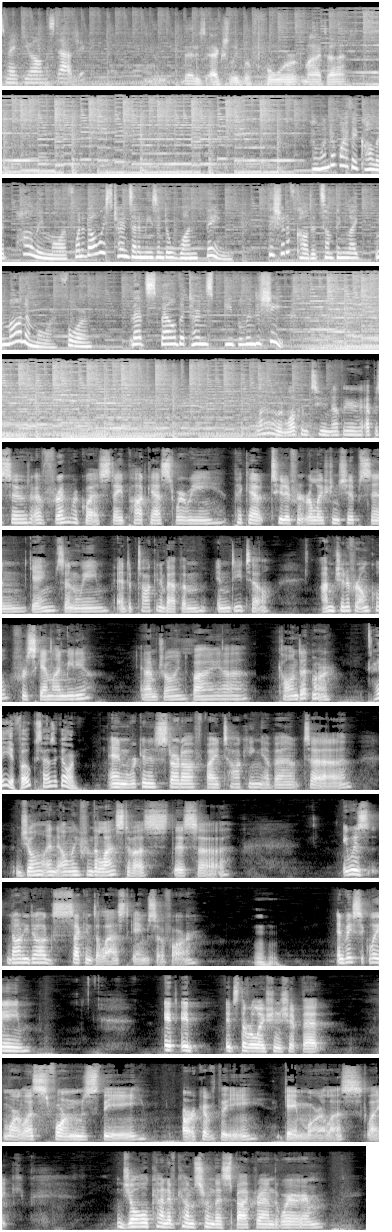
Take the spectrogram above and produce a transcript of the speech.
games make you all nostalgic? That is actually before my time. I wonder why they call it polymorph when it always turns enemies into one thing. They should have called it something like monomorph or that spell that turns people into sheep. Hello, and welcome to another episode of Friend Request, a podcast where we pick out two different relationships in games and we end up talking about them in detail. I'm Jennifer Uncle for Scanline Media, and I'm joined by uh, Colin Detmar. Hey, you folks, how's it going? And we're going to start off by talking about uh, Joel and Ellie from The Last of Us. This, uh, it was Naughty Dog's second to last game so far. Mm-hmm. And basically, it, it, it's the relationship that more or less forms the arc of the game, more or less. Like, Joel kind of comes from this background where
